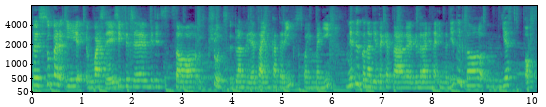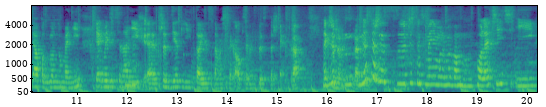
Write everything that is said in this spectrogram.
To jest super i właśnie, jeśli chcecie wiedzieć, co w przód planuje Time Catering w swoim menu, nie tylko na dietę keto, ale generalnie na inne diety, to mm, jest opcja podglądu menu. Jak wejdziecie na Mhm. nich e, przez Dietli, to jest tam właśnie taka opcja, więc to jest też ekstra. Także myślę, że z czystym sumieniem możemy Wam polecić i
